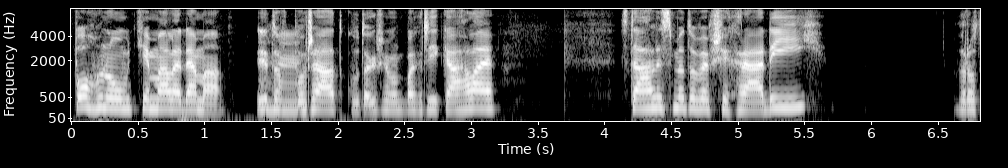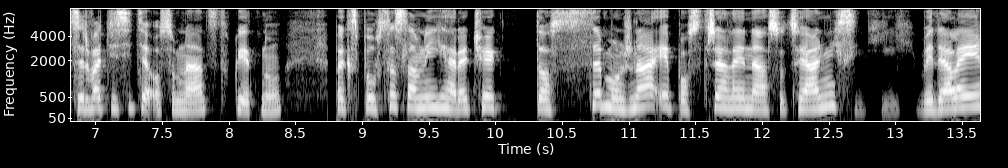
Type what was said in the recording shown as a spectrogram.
pohnou těma ledama. Je to v pořádku, takže on pak říká, hele, stáhli jsme to ve všech rádích, v roce 2018 v květnu, pak spousta slavných hereček, to se možná i postřehli na sociálních sítích, vydali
